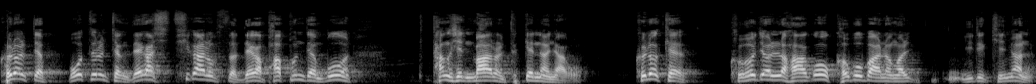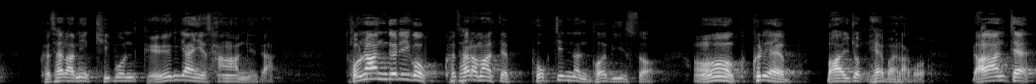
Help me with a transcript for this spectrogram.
그럴 때 못 들을 척 내가 시간 없어. 내가 바쁜데 뭐 당신 말을 듣겠느냐고. 그렇게 거절하고 거부 반응을 일으키면 그 사람이 기분 굉장히 상합니다. 돈 안 들이고 그 사람한테 복 짓는 법이 있어. 어, 그래. 말 좀 해봐라고. 나한테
